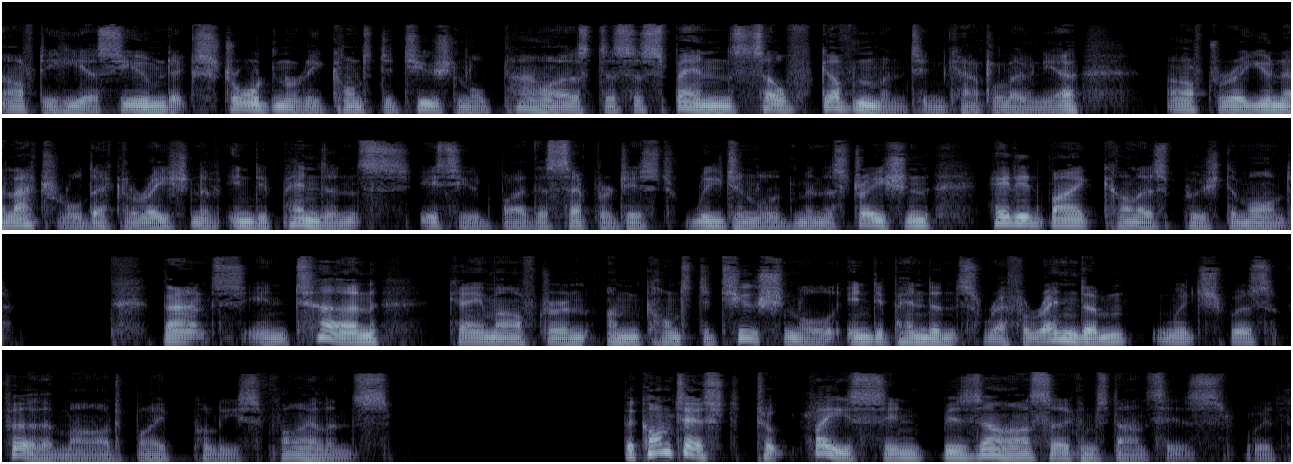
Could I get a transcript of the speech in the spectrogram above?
after he assumed extraordinary constitutional powers to suspend self-government in Catalonia after a unilateral declaration of independence issued by the separatist regional administration headed by Carles Puigdemont. That, in turn, came after an unconstitutional independence referendum, which was further marred by police violence. The contest took place in bizarre circumstances, with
